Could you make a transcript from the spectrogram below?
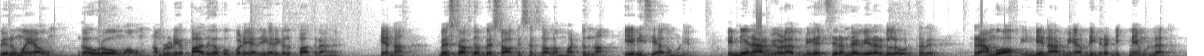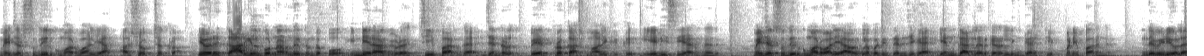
பெருமையாகவும் கௌரவமாகவும் நம்மளுடைய பாதுகாப்பு படை அதிகாரிகள் பார்க்குறாங்க. ஏன்னா பெஸ்ட் ஆஃப் த பெஸ்ட் ஆஃபீஸர்ஸால் மட்டும்தான் ஏடிசி ஆக முடியும். இந்தியன் ஆர்மியோட மிகச்சிறந்த வீரர்களில் ஒருத்தர் ராம்போ ஆஃப் இந்தியன் ஆர்மி அப்படிங்கிற நிக்நேம் உள்ள மேஜர் சுதீர் குமார் வாலியா அசோக் சக்ரா. இவர் கார்கில் போர் நடந்துகிட்டு இருந்தப்போ இந்தியன் ஆர்மியோட சீஃபாக இருந்த ஜெனரல் வேத் பிரகாஷ் மாலிக்கு ஏடிசியாக இருந்தார். மேஜர் சுதீர் குமார் வாலியா அவர்களை பற்றி தெரிஞ்சுக்க என் கார்டில் இருக்கிற லிங்கை கிளிக் பண்ணி பாருங்க. இந்த வீடியோவில்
